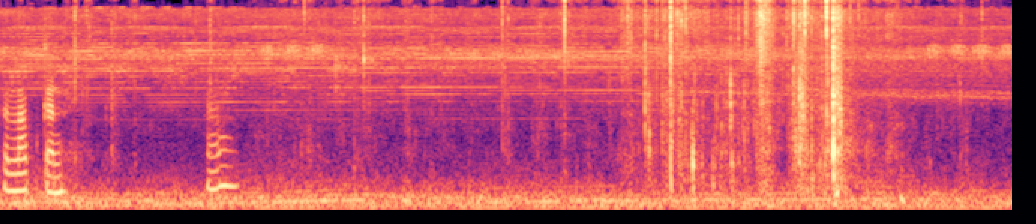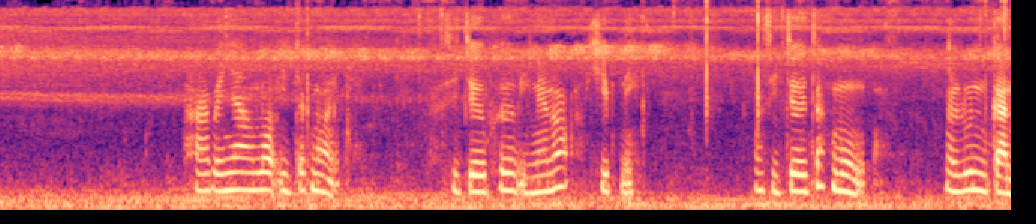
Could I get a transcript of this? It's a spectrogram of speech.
สลับกันเอาพาไปย่างรออีกจักหน่อย สิเจอเพิ่มอีกแน่เนาะคลิปนี้มาสิเจอจักหมู่มารุ่นกัน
